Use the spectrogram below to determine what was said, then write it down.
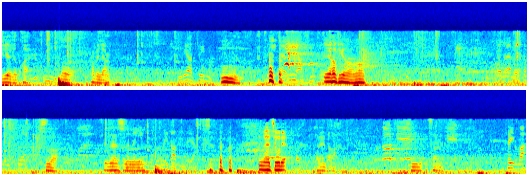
这局也就快。嗯嗯，二比零。肯定要追嘛。嗯。这这阴阳平衡。阴阳平衡啊。要不然没这么一说。是啊。现在是。我们没到呀。现在九点还得打。十一点三点。可以了吗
